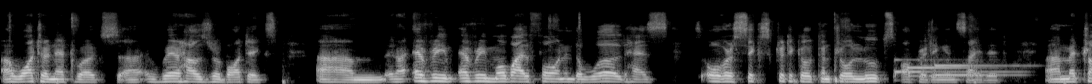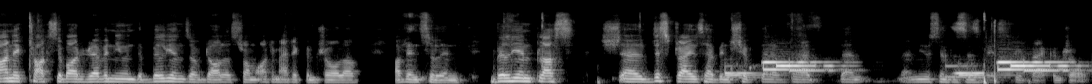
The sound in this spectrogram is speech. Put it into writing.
uh, water networks, uh, warehouse robotics. Um, you know, every every mobile phone in the world has over six critical control loops operating inside it. Uh, Medtronic talks about revenue in the billions of dollars from automatic control of, of insulin. Billion plus uh, disk drives have been shipped that have had synthesis based feedback control.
